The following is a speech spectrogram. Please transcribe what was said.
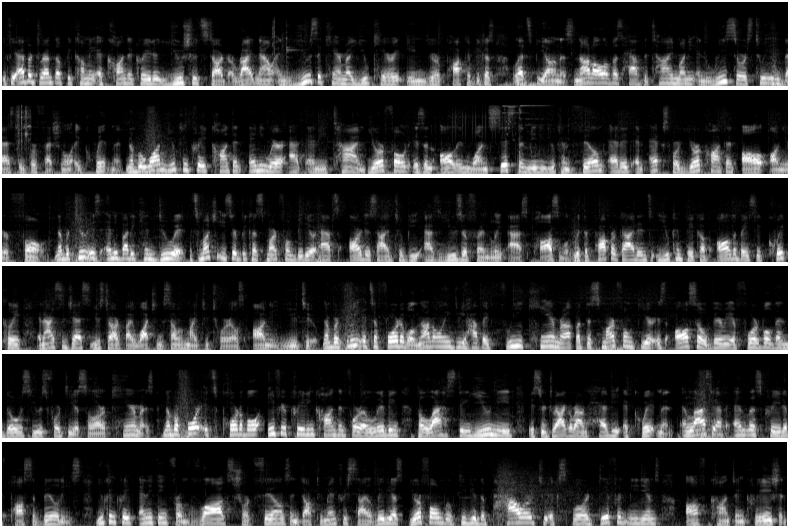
If you ever dreamt of becoming a content creator, you should start right now and use the camera you carry in your pocket because let's be honest, not all of us have the time, money, and resource to invest in professional equipment. Number one, you can create content anywhere at any time. Your phone is an all-in-one system, meaning you can film, edit, and export your content all on your phone. Number two is anybody can do it. It's much easier because smartphone video apps are designed to be as user-friendly as possible. With the proper guidance, you can pick up all the basic quickly and I suggest you start by watching some of my tutorials on YouTube. Number three, it's affordable. Not only do you have a free camera, but the smartphone gear is also very affordable than those used for DSLR cameras. Number four, it's portable. If you're creating content for a living, the last thing you need is to drag around heavy equipment. And last, you have endless creative possibilities. You can create anything from vlogs, short films, and documentary style videos. Your phone will give you the power to explore different mediums of content creation.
